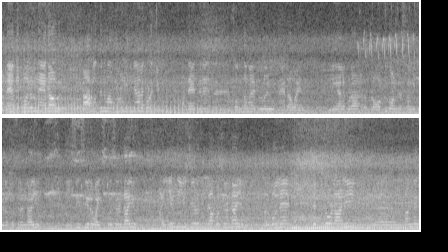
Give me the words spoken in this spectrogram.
അദ്ദേഹത്തെ പോലൊരു നേതാവ് കാർലത്തിന് മാത്രം ഇരിഞ്ഞാലക്കുടയ്ക്കും അദ്ദേഹത്തിന് സ്വന്തമായിട്ടുള്ളൊരു നേതാവായിരുന്നു. ഇരിങ്ങാലക്കുട ബ്ലോക്ക് കോൺഗ്രസ് കമ്മിറ്റിയുടെ പ്രസിഡന്റായും ഡി സി സിയുടെ വൈസ് പ്രസിഡന്റായും ഐ എം ടി യു സിയുടെ ജില്ലാ പ്രസിഡന്റായും അതുപോലെ തെക്ക് തൊഴിലാളി സംഘം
